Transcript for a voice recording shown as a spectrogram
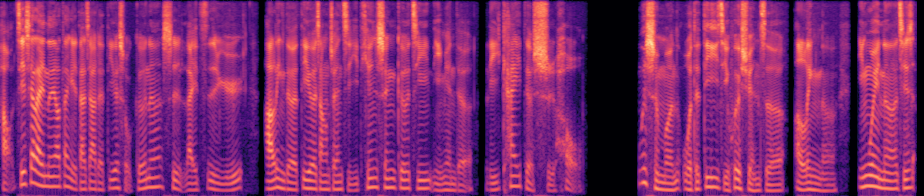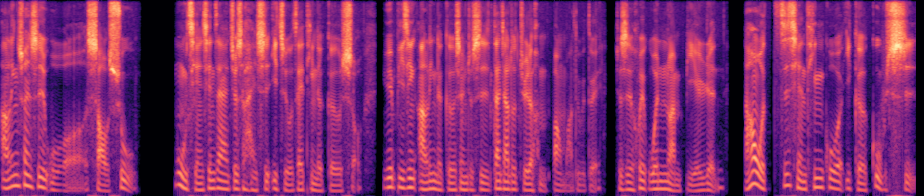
好，接下来呢，要带给大家的第二首歌呢，是来自于阿令的第二张专辑《天生歌姬》里面的《离开的时候》。为什么我的第一集会选择阿令呢？因为呢，其实阿令算是我少数目前现在就是还是一直有在听的歌手。因为毕竟阿令的歌声就是大家都觉得很棒嘛，对不对？就是会温暖别人。然后我之前听过一个故事，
